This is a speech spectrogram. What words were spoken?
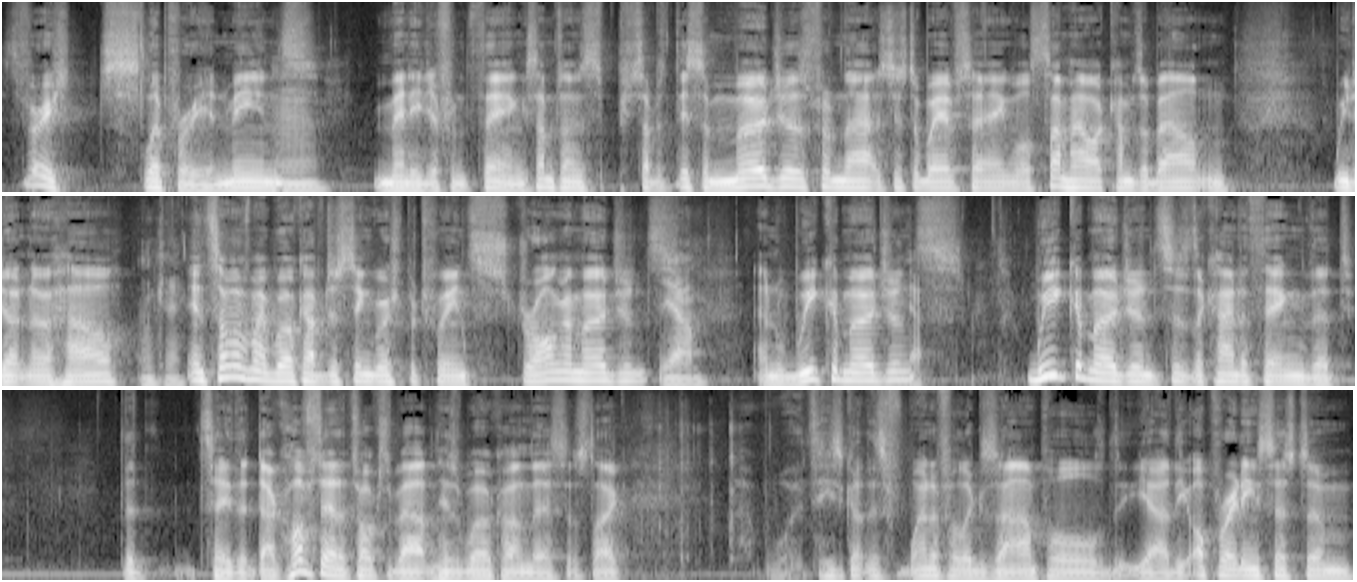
it's very slippery and means mm. many different things. Sometimes some, this emerges from that. It's just a way of saying, well, somehow it comes about and we don't know how. Okay. In some of my work, I've distinguished between strong emergence Yeah. and weak emergence. Weak emergence is the kind of thing that that say that Doug Hofstadter talks about in his work on this. It's like he's got this wonderful example. Yeah, the operating system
